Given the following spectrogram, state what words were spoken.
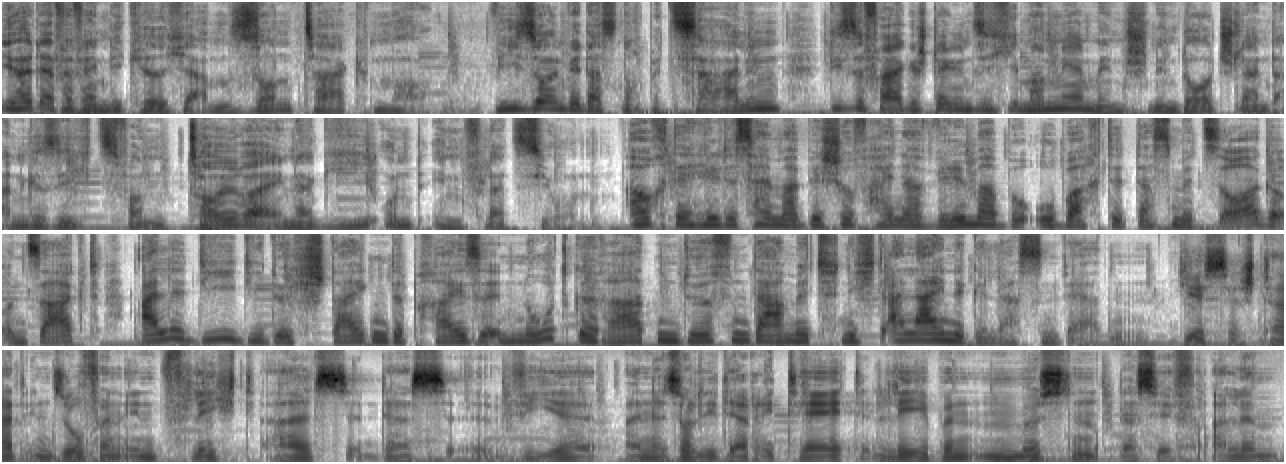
Ihr hört FFN die Kirche am Sonntagmorgen. Wie sollen wir das noch bezahlen? Diese Frage stellen sich immer mehr Menschen in Deutschland angesichts von teurer Energie und Inflation. Auch der Hildesheimer Bischof Heiner Wilmer beobachtet das mit Sorge und sagt, alle die, die durch steigende Preise in Not geraten, dürfen damit nicht alleine gelassen werden. Hier ist der Staat insofern in Pflicht, als dass wir eine Solidarität leben müssen, dass wir vor allem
